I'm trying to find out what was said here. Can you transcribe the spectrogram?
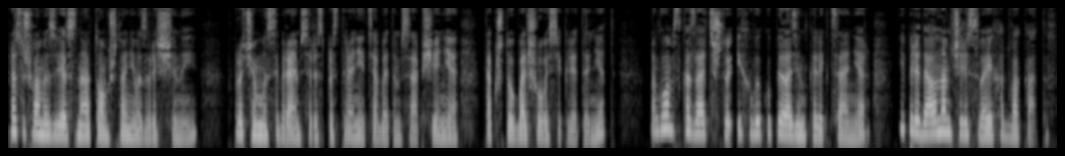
Раз уж вам известно о том, что они возвращены, Впрочем, мы собираемся распространить об этом сообщение, так что большого секрета нет. Могу вам сказать, что их выкупил один коллекционер и передал нам через своих адвокатов.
